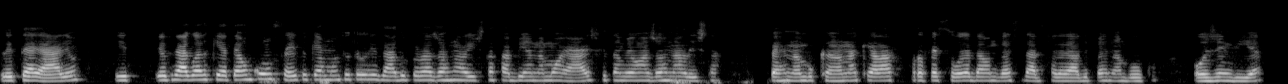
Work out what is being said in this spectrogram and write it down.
literário. E eu trago aqui até um conceito que é muito utilizado pela jornalista Fabiana Moraes, que também é uma jornalista pernambucana, que ela é professora da Universidade Federal de Pernambuco hoje em dia,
